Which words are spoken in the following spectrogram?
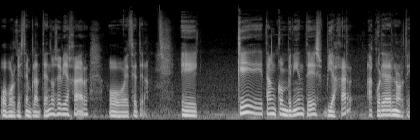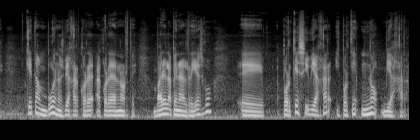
o porque estén planteándose viajar o etcétera. Eh, ¿Qué tan conveniente es viajar a Corea del Norte? ¿Qué tan bueno es viajar a Corea del Norte? ¿Vale la pena el riesgo? Eh, ¿Por qué sí viajar y por qué no viajar?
